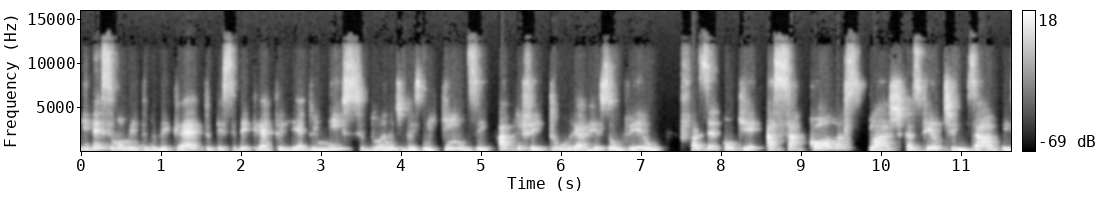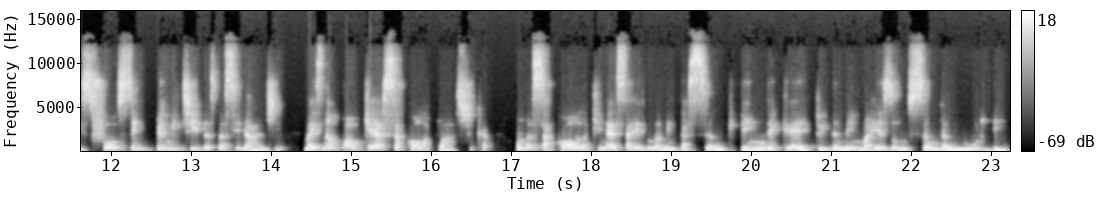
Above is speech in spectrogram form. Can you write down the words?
e nesse momento do decreto, que esse decreto ele é do início do ano de 2015, a prefeitura resolveu fazer com que as sacolas plásticas reutilizáveis fossem permitidas na cidade, mas não qualquer sacola plástica. Uma sacola que nessa regulamentação, que tem um decreto e também uma resolução da LURB,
